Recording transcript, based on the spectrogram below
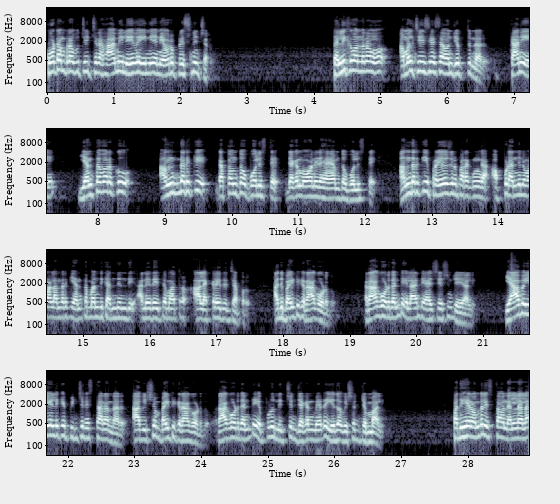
కూటమి ప్రభుత్వం ఇచ్చిన హామీలు ఏవైనాయి అని ఎవరు ప్రశ్నించరు. తల్లికి వందనం అమలు చేసేసామని చెప్తున్నారు. కానీ ఎంతవరకు అందరికీ గతంతో పోలిస్తే జగన్మోహన్ రెడ్డి హయాంతో పోలిస్తే అందరికీ ప్రయోజనపరకంగా అప్పుడు అందిన వాళ్ళందరికీ ఎంతమందికి అందింది అనేది అయితే మాత్రం ఆ లెక్కలైతే చెప్పరు. అది బయటికి రాకూడదు. రాకూడదంటే ఇలాంటి యాజిటేషన్ చేయాలి. యాభై ఏళ్ళకే పింఛన్ ఇస్తానన్నారు. ఆ విషయం బయటికి రాకూడదు. రాకూడదంటే ఎప్పుడు నిత్యం జగన్ మీద ఏదో విషయం జమ్మాలి. పదిహేను వందలు ఇస్తాం నెల నెల.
